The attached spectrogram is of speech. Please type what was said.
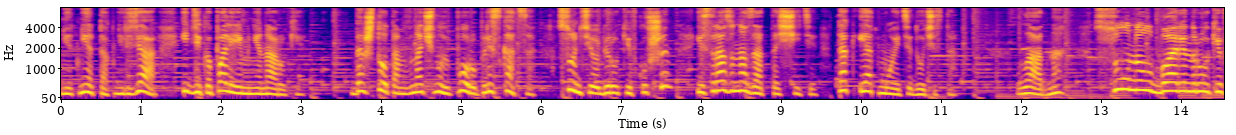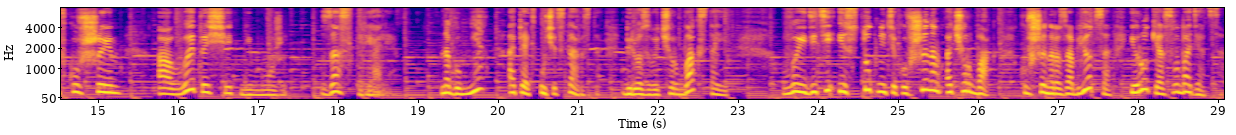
Нет-нет, так нельзя. Иди-ка полей мне на руки. Да что там в ночную пору плескаться? Суньте обе руки в кувшин и сразу назад тащите, так и отмоете дочисто. Ладно, сунул барин руки в кувшин, а вытащить не может. Застряли. На гумне, опять учит староста, березовый чурбак стоит. Выйдите и стукните кувшином о чурбак. Кувшин разобьется, и руки освободятся.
